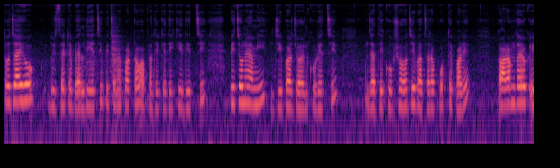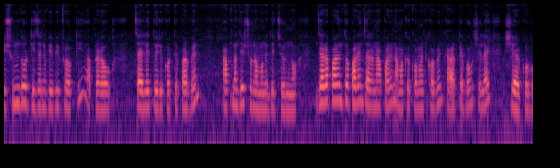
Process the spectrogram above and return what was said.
তো যাই হোক, দুই সাইডে বেল দিয়েছি, পিছনের পাটটাও আপনাদেরকে দেখিয়ে দিচ্ছি। পিছনে আমি জিপার জয়েন করেছি, যাতে খুব সহজেই বাচ্চারা পড়তে পারে। তো আরামদায়ক এই সুন্দর ডিজাইনের বেবি ফ্রকটি আপনারাও চাইলে তৈরি করতে পারবেন আপনাদের সোনামণিদের জন্য। যারা পারেন তো পারেন, যারা না পারেন আমাকে কমেন্ট করবেন, কাট এবং সেলাই শেয়ার করব।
